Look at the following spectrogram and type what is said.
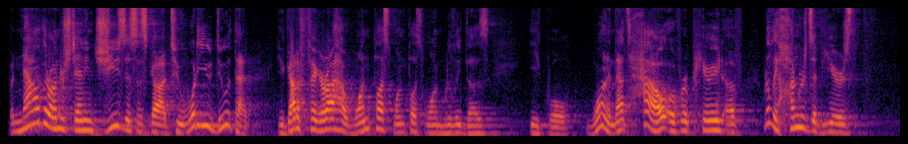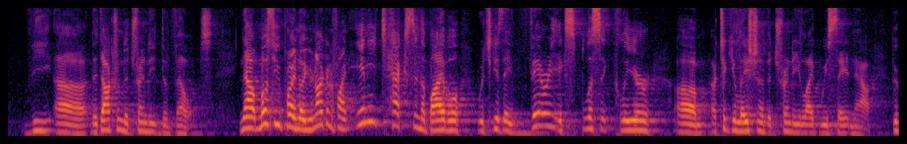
But now they're understanding Jesus is God too. What do you do with that? You got to figure out how one plus one plus one really does equal one. And that's how, over a period of really hundreds of years, the, uh, the doctrine of the Trinity develops. Now, most of you probably know you're not going to find any text in the Bible which gives a very explicit, clear um, articulation of the Trinity like we say it now. The,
